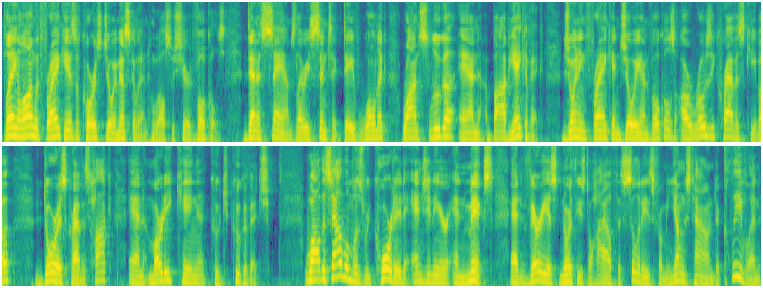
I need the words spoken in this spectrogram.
Playing along with Frank is, of course, Joey Miskulin, who also shared vocals. Dennis Sams, Larry Sintic, Dave Wolnick, Ron Sluga, and Bob Yankovic. Joining Frank and Joey on vocals are Rosie Kravis Kiba, Doris Kravis Hawk, and Marty King Kukovic. While this album was recorded, engineered, and mixed at various Northeast Ohio facilities from Youngstown to Cleveland,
